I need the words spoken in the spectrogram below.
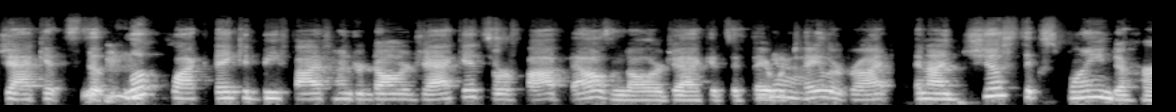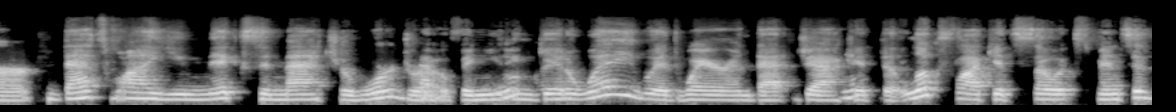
jackets that look like they could be $500 jackets or $5,000 jackets if they Yeah. were tailored right. And I just explained to her that's why you mix and match your wardrobe and you can get away with wearing that jacket that looks like it's so expensive,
